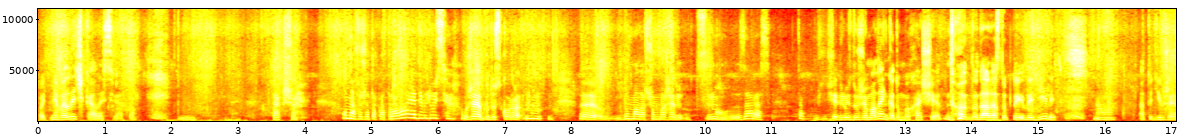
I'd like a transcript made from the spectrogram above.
хоч невеличке, але свято. Так що у нас вже така трава, я дивлюся. Уже буду скоро. Ну, е, думала, що може ну, зараз. Та ще дивлюсь дуже маленька, думаю, хай ще до, до наступної неділі. Ну, а тоді вже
